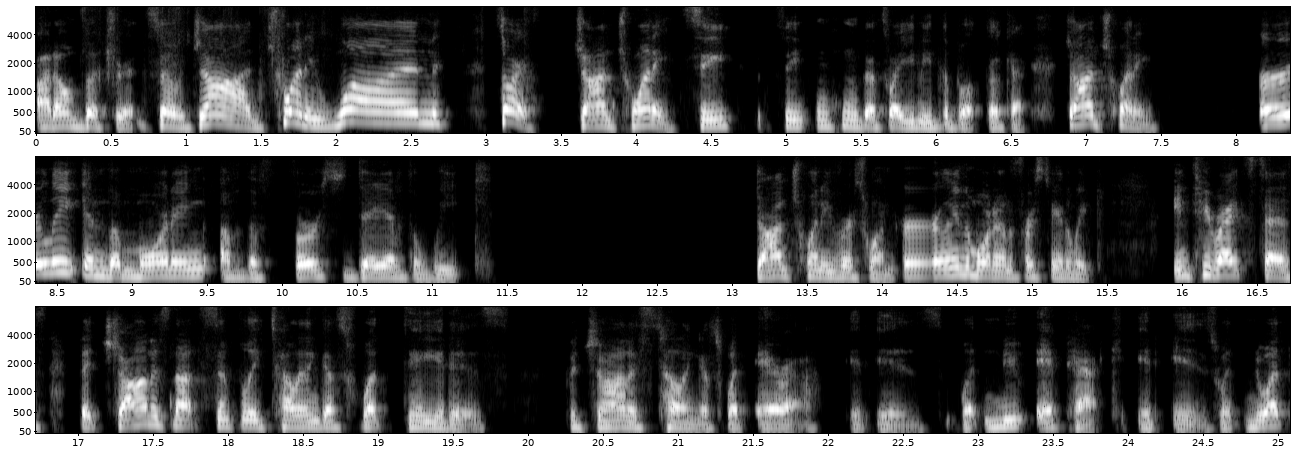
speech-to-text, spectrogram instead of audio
I don't butcher it. So John 21. Sorry, John 20. See, see, mm-hmm, that's why you need the book. Okay, John 20. Early in the morning of the first day of the week, John 20, verse 1, early in the morning on the first day of the week. N.T. Wright says that John is not simply telling us what day it is, but John is telling us what era it is, what new epoch it is, what, what,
